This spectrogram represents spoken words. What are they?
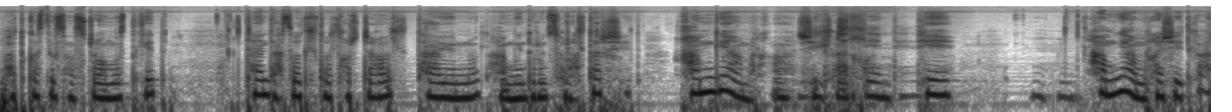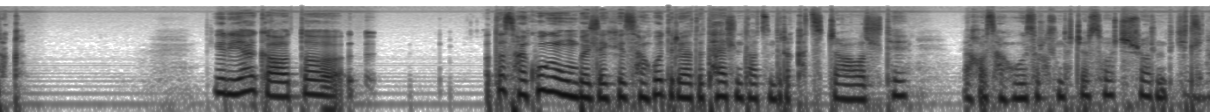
подкастыг сонсож байгаа хүмүүст тэгэхэд танд асуудал тулгарч байгаа бол та юу нь хамгийн түрүүнд сургалтаар шийд. Хамгийн амархан шийдэх арга. Тий. Хамгийн амархан шийдэх арга. Тэгэхээр яг одоо одоо санхүүгийн хүн байлаа гэхэд санхүү дээр одоо тайлан тооцсон дээр гацж байгаа бол тий яг санхүүгийн сургалтанд очиж суучих болно гэтэл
